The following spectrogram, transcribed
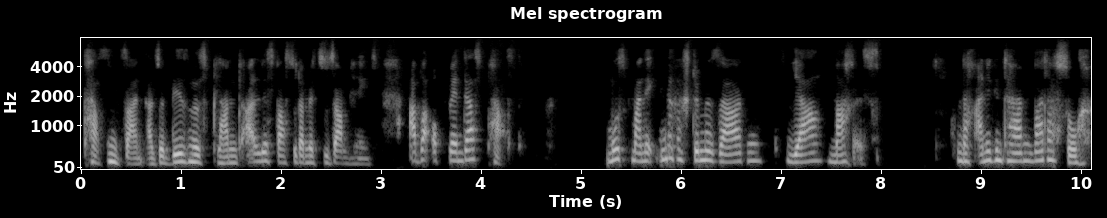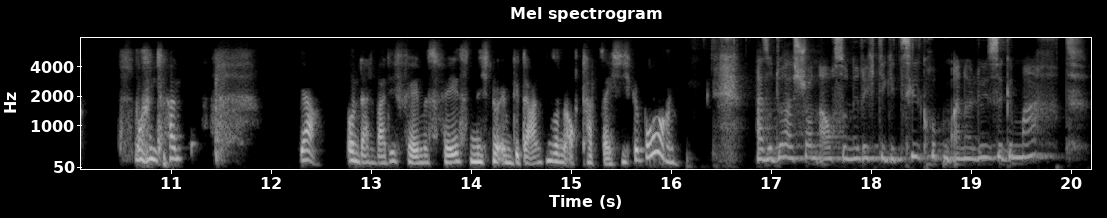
passend sein, also Businessplan, alles, was so damit zusammenhängt. Aber auch wenn das passt, muss meine innere Stimme sagen, ja, mach es. Und nach einigen Tagen war das so. Und dann, ja, und dann war die Famous Face nicht nur im Gedanken, sondern auch tatsächlich geboren. Also du hast schon auch so eine richtige Zielgruppenanalyse gemacht?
